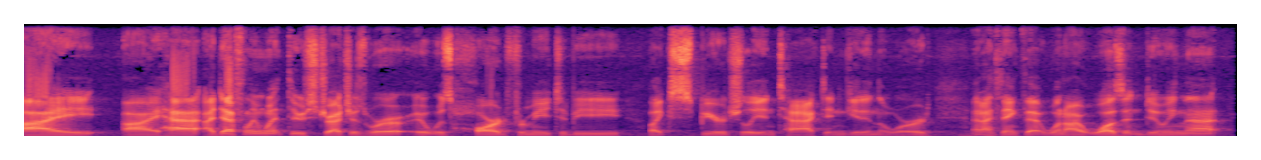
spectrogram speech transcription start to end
I I had I definitely went through stretches where it was hard for me to be like spiritually intact and get in the Word, and I think that when I wasn't doing that,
